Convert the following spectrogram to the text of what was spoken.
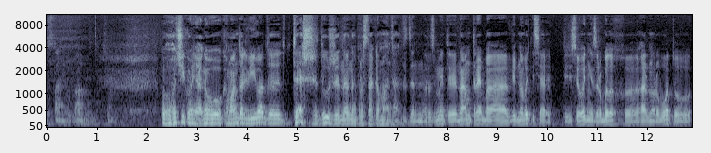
останнього баблю? Очікування. Ну, команда Львіва е, теж дуже непроста команда. Це, Розумієте, нам треба відновитися. Сьогодні зробили гарну роботу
